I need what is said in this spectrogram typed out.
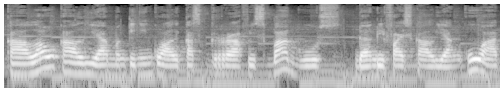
Kalau kalian mentingin kualitas grafis bagus dan device kalian kuat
